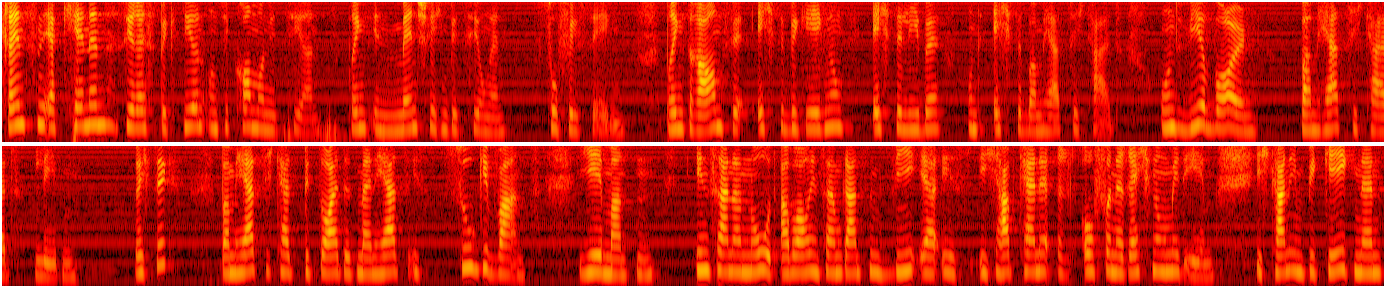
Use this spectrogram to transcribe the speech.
Grenzen erkennen, sie respektieren und sie kommunizieren. Bringt in menschlichen Beziehungen so viel Segen. Bringt Raum für echte Begegnung, echte Liebe und echte Barmherzigkeit. Und wir wollen Barmherzigkeit leben. Richtig? Barmherzigkeit bedeutet, mein Herz ist zugewandt jemanden in seiner Not, aber auch in seinem ganzen, wie er ist. Ich habe keine offene Rechnung mit ihm. Ich kann ihm begegnen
